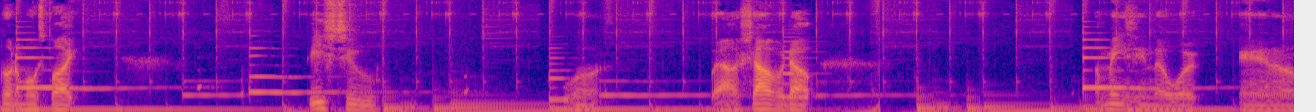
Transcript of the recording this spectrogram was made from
for the most part, these two a doubt, amazing in their work. And uh,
